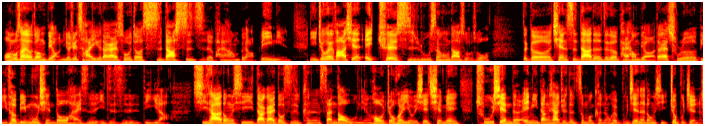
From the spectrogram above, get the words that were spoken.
网络上有这种表，你就去查一个大概说叫十大市值的排行表，历年你就会发现，哎，确实如深红大所说，这个前十大的这个排行表啊，大概除了比特币，目前都还是一直是第一啦。其他的东西大概都是可能三到五年后就会有一些前面出现的，哎，你当下觉得怎么可能会不见的东西就不见了，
